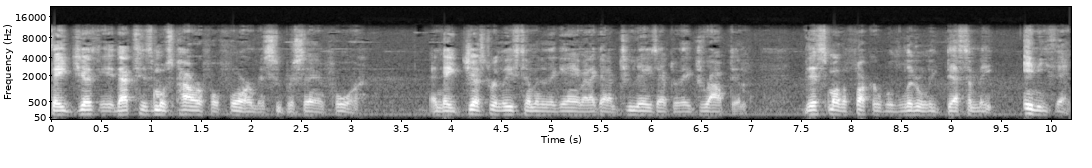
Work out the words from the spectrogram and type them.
They just, that's his most powerful form is Super Saiyan 4. And they just released him into the game, and I got him two days after they dropped him. This motherfucker will literally decimate anything.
